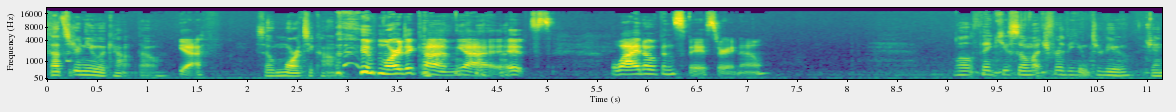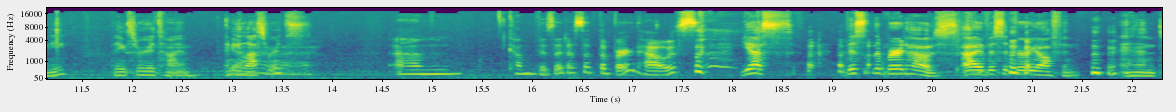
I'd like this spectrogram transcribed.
that's your new account though. Yeah. So more to come. More to come. Yeah. It's wide open space right now. well, thank you so much for the interview, Jenny. Thanks for your time. Any last words? Yeah. Um, come visit us at the birdhouse. Yes, visit the birdhouse. I visit very often, and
